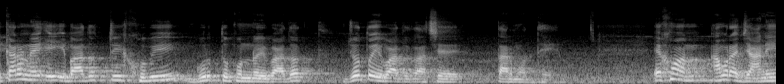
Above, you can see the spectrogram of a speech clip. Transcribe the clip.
এ কারণে এই ইবাদতটি খুবই গুরুত্বপূর্ণ ইবাদত, যত ইবাদত আছে তার মধ্যে। এখন আমরা জানি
